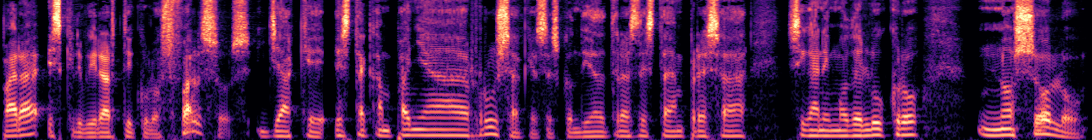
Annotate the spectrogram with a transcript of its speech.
para escribir artículos falsos, ya que esta campaña rusa que se escondía detrás de esta empresa sin ánimo de lucro no solo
